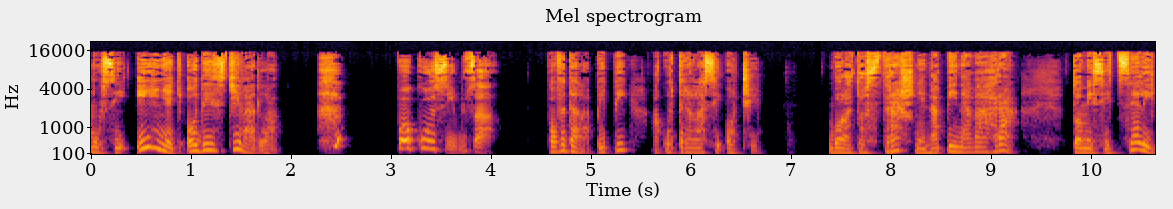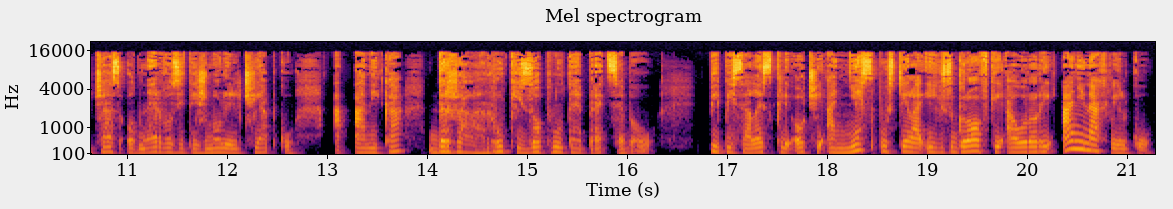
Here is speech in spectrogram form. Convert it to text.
musí i hneď odísť z divadla. Pokúsim sa, povedala Pipi a utrela si oči. Bola to strašne napínavá hra. Tomi si celý čas od nervozity žmolil čiapku a Anika držala ruky zopnuté pred sebou. Pipi sa leskli oči a nespustila ich z gróvky Aurory ani na chvíľku.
